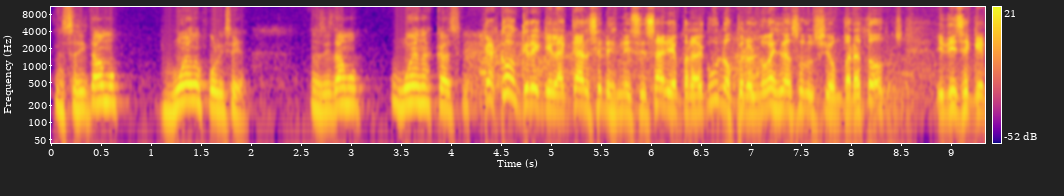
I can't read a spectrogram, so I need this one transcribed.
Necesitamos buenos policías. Necesitamos buenas cárceles. Gascón cree que la cárcel es necesaria para algunos, pero no es la solución para todos. Y dice que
